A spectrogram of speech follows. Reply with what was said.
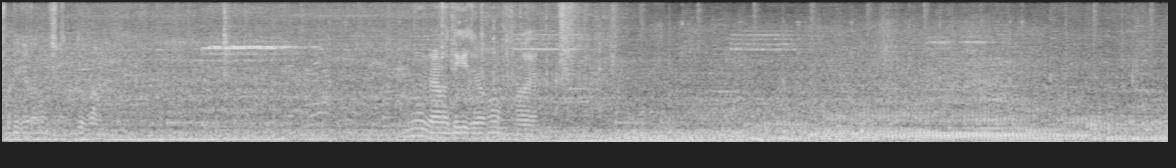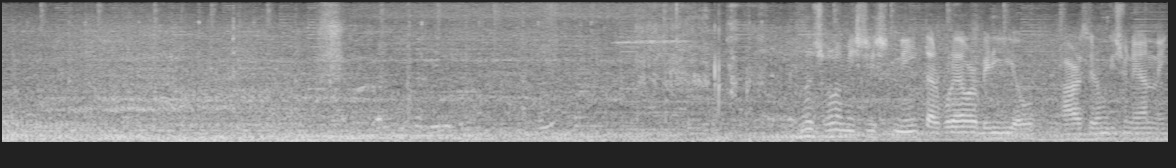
ছোটো ছোটো মিষ্টির দোকান। গ্রামের দিকে যেরকম হয়। মিষ্টি নিই, তারপরে আবার বেরিয়ে যাব। আর সেরকম কিছু নেওয়ার নেই।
